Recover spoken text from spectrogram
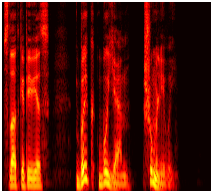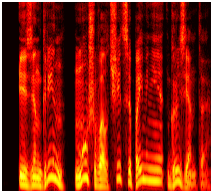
сладкий певец, Бык Буян, шумливый. Изенгрин — муж волчицы по имени Грызента.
